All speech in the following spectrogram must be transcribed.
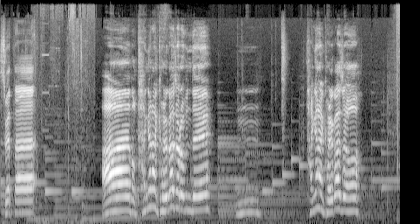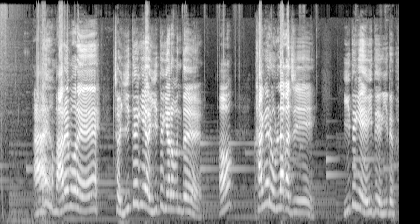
수고했다 아 뭐 당연한 결과죠 여러분들 음 당연한 결과죠 아유 말해 뭐래 저 2등이에요 2등 여러분들 어? 당연히 올라가지 2등이에요 2등 2등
